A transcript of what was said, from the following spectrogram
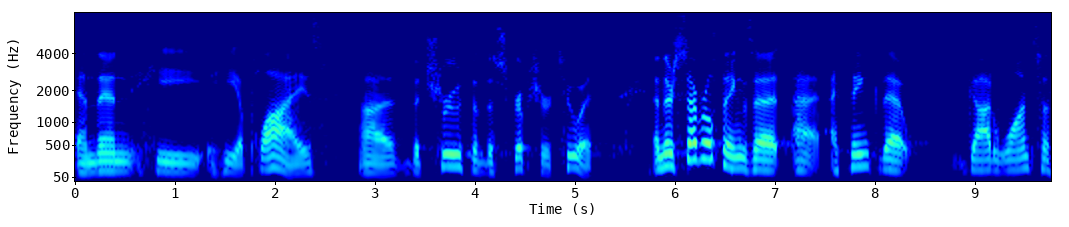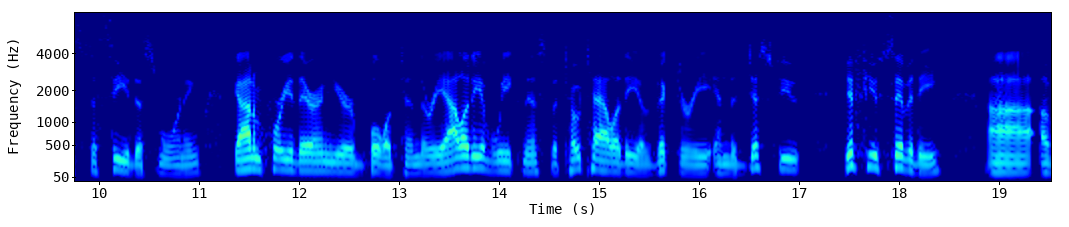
and then he, he applies uh, the truth of the scripture to it. And there's several things that I, I think that God wants us to see this morning. Got them for you there in your bulletin. The reality of weakness, the totality of victory, and the diffu- diffusivity uh, of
